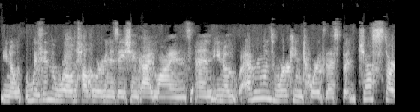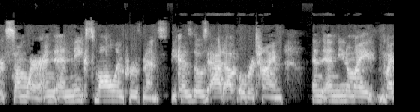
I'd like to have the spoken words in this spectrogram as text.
you know, within the World Health Organization guidelines. And, you know, everyone's working towards this, but just start somewhere and, and make small improvements because those add up over time. And, and you know my my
